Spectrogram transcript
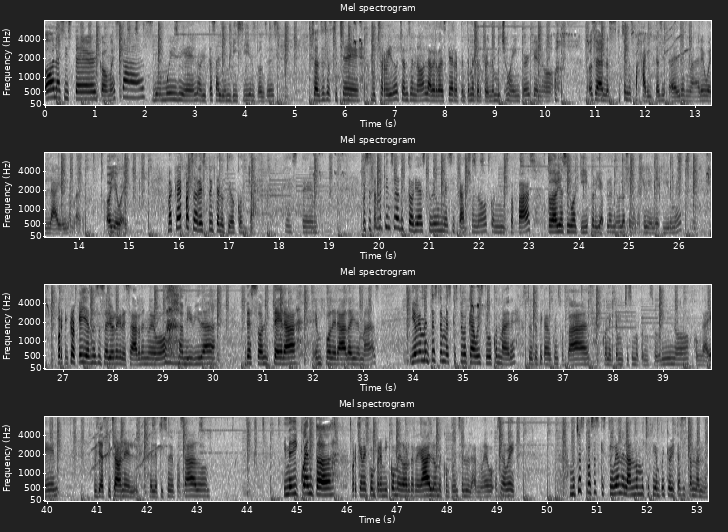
Hola sister, ¿cómo estás? Yo muy bien, ahorita salí en bici, entonces chances escuché mucho ruido, chance no, la verdad es que de repente me sorprende mucho Anchor que no, o sea, no se escuchan los pajaritos y tal el desmadre o el aire y la madre. Oye, güey, me acaba de pasar esto y te lo quiero contar. Este, pues estando aquí en Ciudad Victoria estuve un mes y cacho, ¿no? Con mis papás. Todavía sigo aquí, pero ya planeo la semana que viene irme porque creo que ya es necesario regresar de nuevo a mi vida de soltera, empoderada y demás. Y obviamente este mes que estuve acá, güey, estuvo con madre. Estuve platicando con mis papás, conecté muchísimo con mi sobrino, con Gael. Pues ya escucharon el, el episodio pasado. Y me di cuenta, porque me compré mi comedor de regalo, me compré un celular nuevo. O sea, güey, muchas cosas que estuve anhelando mucho tiempo y que ahorita se están dando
